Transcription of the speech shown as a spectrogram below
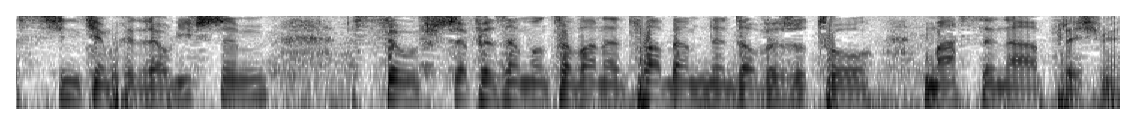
z silnikiem hydraulicznym. Z tyłu przyczepy zamontowane dwa bębny do wyrzutu masy na pryzmie.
